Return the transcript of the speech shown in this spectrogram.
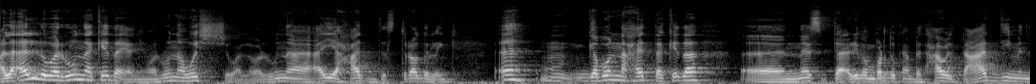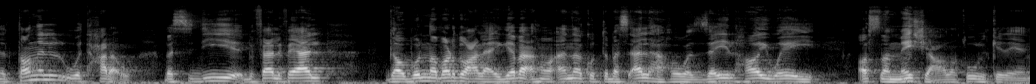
على الأقل ورونا كده يعني ورونا وش ولا ورونا أي حد struggling آه جابوا لنا حتة كده آه الناس تقريبا برضو كانت بتحاول تعدي من ال tunnel واتحرقوا. بس دي بفعل فاعل جاوبوا لنا برضو على إجابة هو أنا كنت بسألها هو إزاي ال highway أصلا ماشي على طول كده؟ يعني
